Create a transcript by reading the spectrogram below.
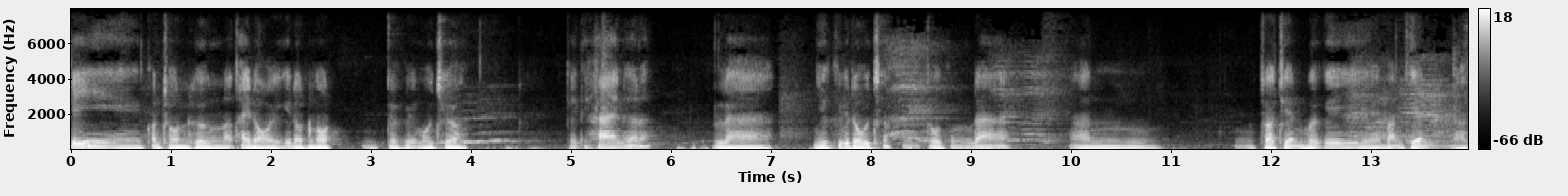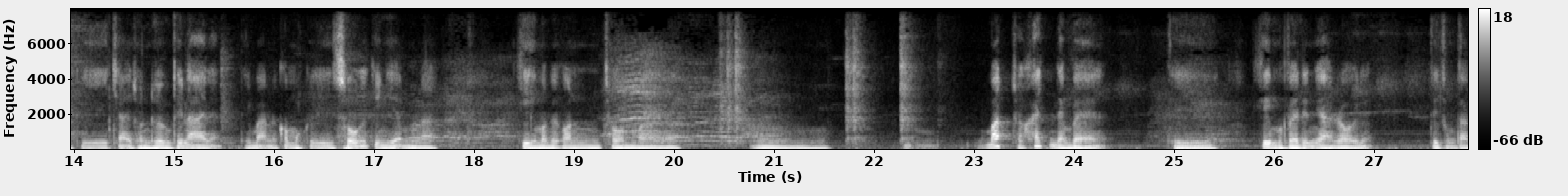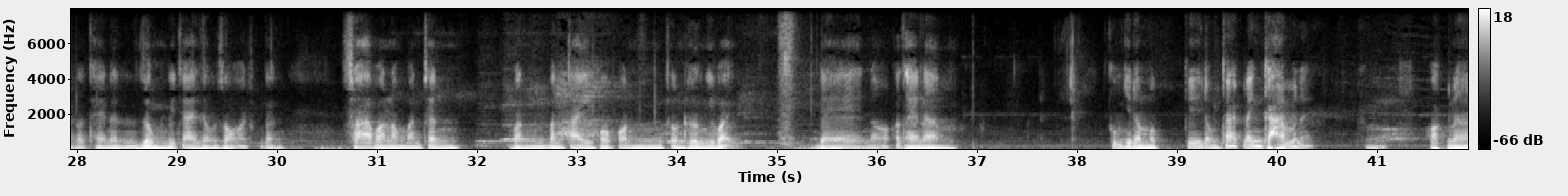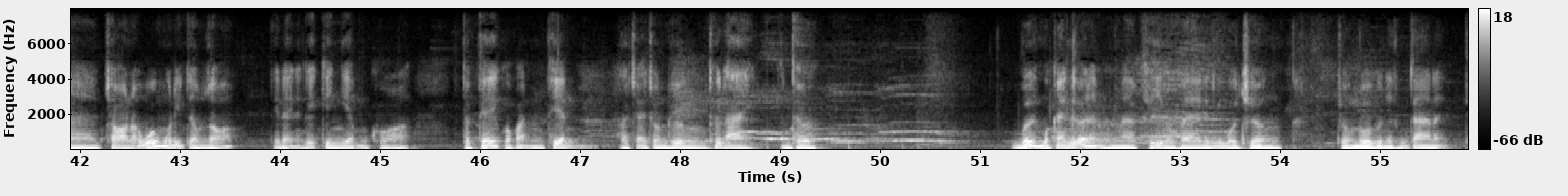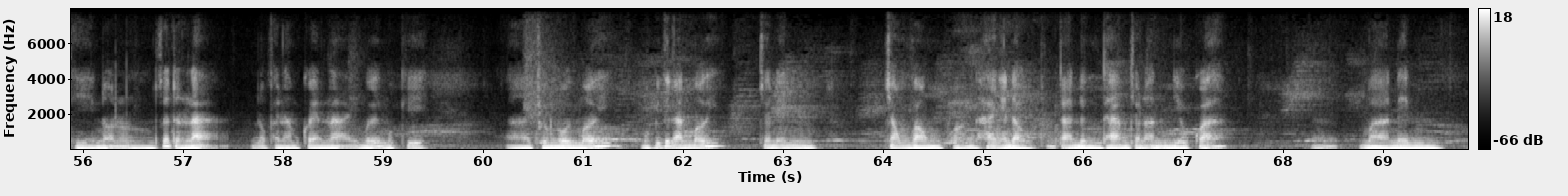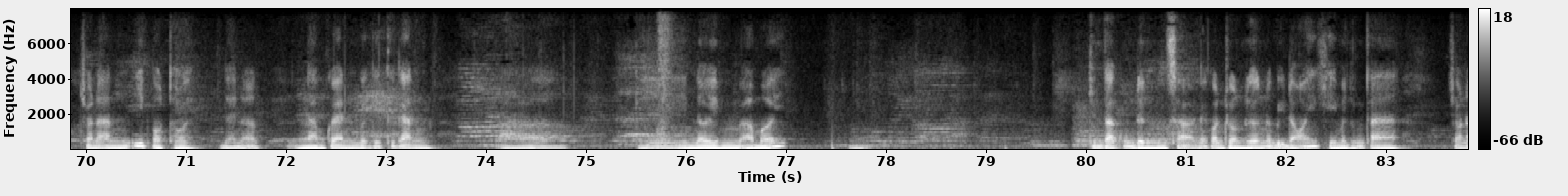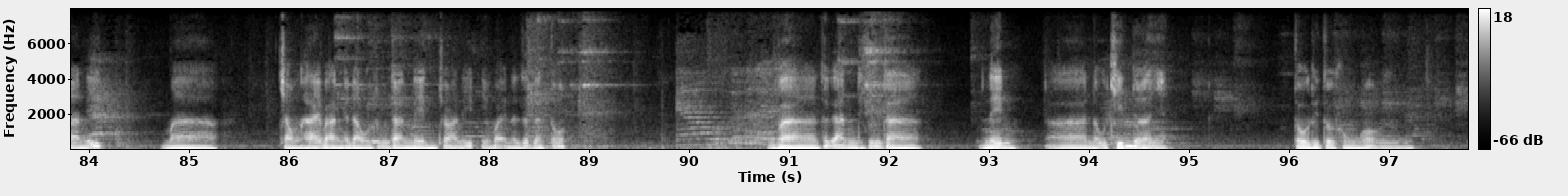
cái, con trồn hương nó thay đổi cái đột ngột từ cái môi trường. Cái thứ hai nữa đó là như cái video trước tôi cũng đã à, trò chuyện với cái bạn thiện ở cái trại trồn hương thế lai đấy thì bạn nó có một cái số cái kinh nghiệm là khi mà cái con trồn mà um, bắt cho khách đem về thì khi mà về đến nhà rồi đấy thì chúng ta có thể là dùng cái chai dầu gió chúng ta xoa vào lòng bàn chân, bàn bàn tay của con trồn hương như vậy để nó có thể làm cũng như là một cái động tác đánh cảm đấy. Hoặc là cho nó uống một ít dầu gió. Thì đấy là cái kinh nghiệm của thực tế của bạn thiện ở trại trồn hương thứ lai, cần thơ. Với một cái nữa là khi mà về đến cái môi trường, chuồng nuôi của nhà chúng ta đấy, thì nó rất là lạ nó phải làm quen lại với một cái à, chuồng nuôi mới một cái thức ăn mới. Cho nên trong vòng khoảng 2 ngày đầu chúng ta đừng tham cho nó ăn nhiều quá. Đó, mà nên cho nó ăn ít một thôi để nó làm quen với cái thức ăn ở cái nơi ở mới. Chúng ta cũng đừng sợ cái con trồn hương nó bị đói khi mà chúng ta cho nó ăn ít. Mà trong hai ba ngày đầu chúng ta nên cho ăn ít như vậy là rất là tốt. Và thức ăn thì chúng ta nên à, nấu chín rồi đó nha. Tôi thì tôi không có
